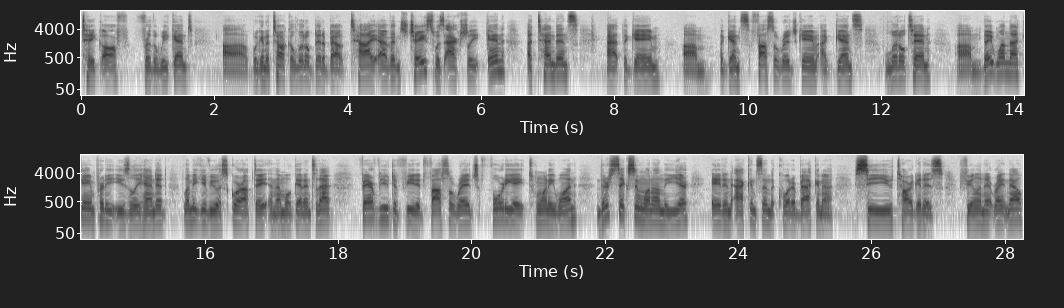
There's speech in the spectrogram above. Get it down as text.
take off for the weekend. Uh, we're going to talk a little bit about Ty Evans. Chase was actually in attendance at the game um, against Fossil Ridge game against Littleton. Um, they won that game pretty easily handed. Let me give you a score update and then we'll get into that. Fairview defeated Fossil Ridge 48 21. They're 6 and 1 on the year. Aiden Atkinson, the quarterback and a CU target, is feeling it right now.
